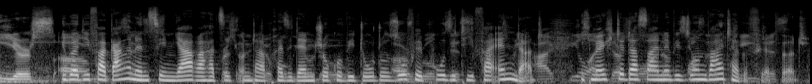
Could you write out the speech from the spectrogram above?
Years, Über die vergangenen zehn Jahre hat sich unter Präsident Joko Widodo so viel positiv verändert. Ich möchte, dass seine Vision weitergeführt wird.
